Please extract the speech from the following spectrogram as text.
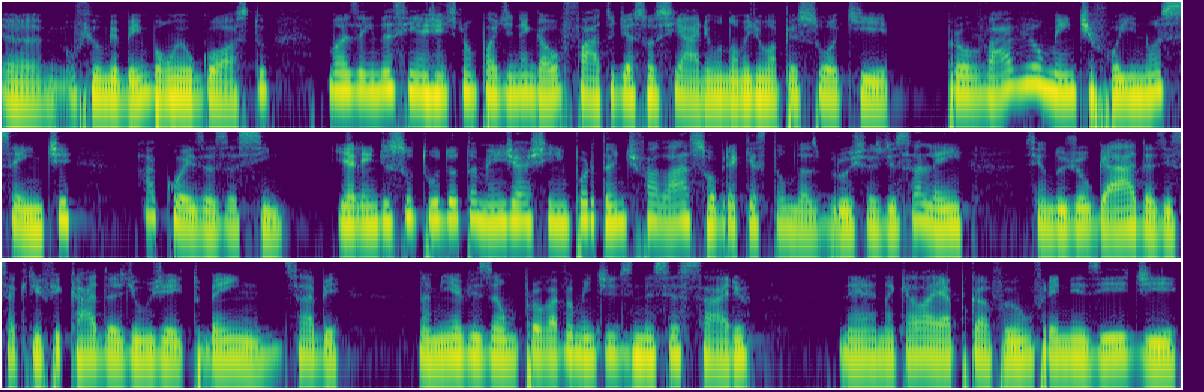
uh, o filme é bem bom, eu gosto, mas ainda assim a gente não pode negar o fato de associarem o nome de uma pessoa que provavelmente foi inocente a coisas assim. E além disso tudo, eu também já achei importante falar sobre a questão das bruxas de Salem sendo julgadas e sacrificadas de um jeito bem, sabe, na minha visão, provavelmente desnecessário né? Naquela época foi um frenesi de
